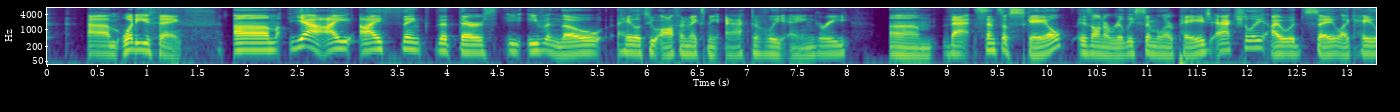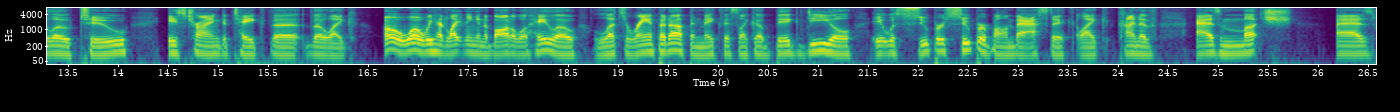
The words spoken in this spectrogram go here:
um, what do you think? Um, yeah, I I think that there's e- even though Halo 2 often makes me actively angry, um, that sense of scale is on a really similar page. Actually, I would say like Halo 2 is trying to take the the like oh whoa we had lightning in a bottle with Halo, let's ramp it up and make this like a big deal. It was super super bombastic, like kind of as much as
